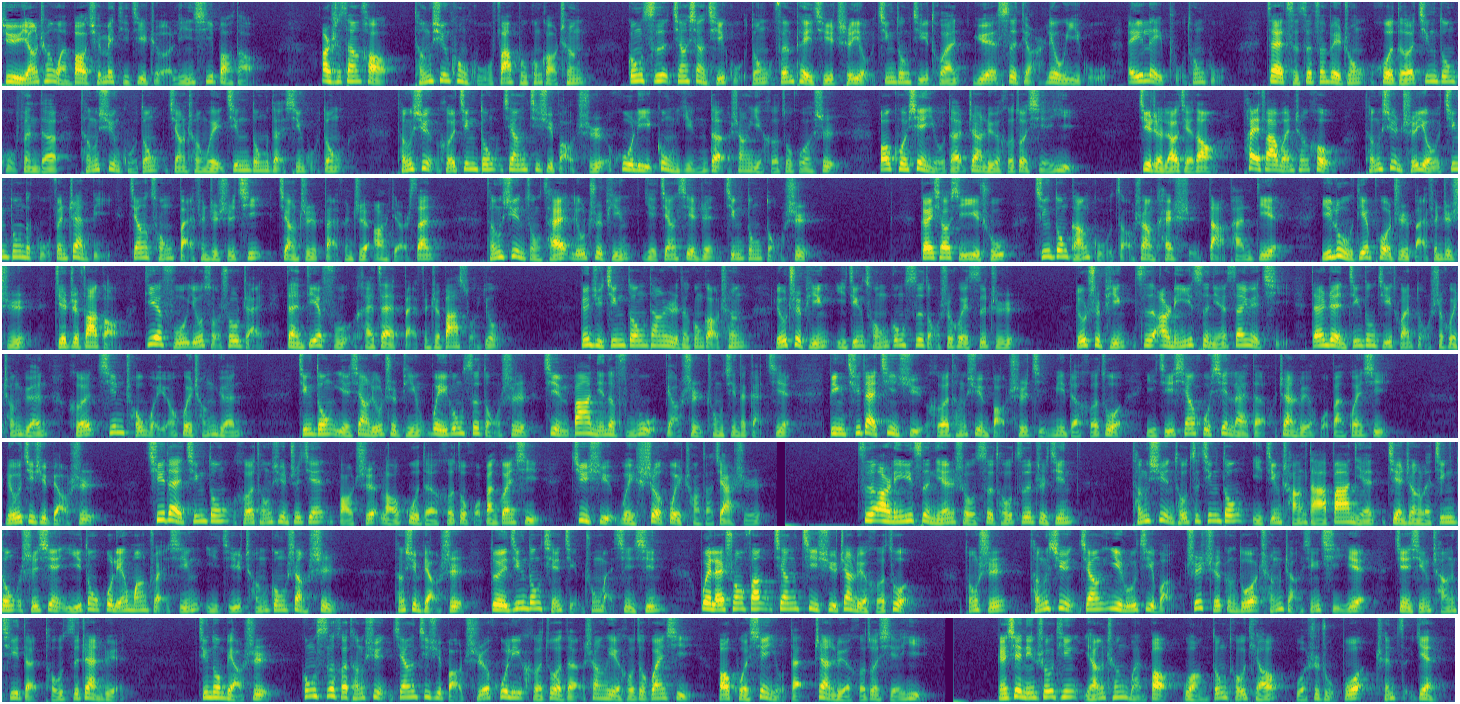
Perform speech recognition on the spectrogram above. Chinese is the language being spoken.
据羊城晚报全媒体记者林夕报道，二十三号，腾讯控股发布公告称，公司将向其股东分配其持有京东集团约四点六亿股 A 类普通股。在此次分配中，获得京东股份的腾讯股东将成为京东的新股东。腾讯和京东将继续保持互利共赢的商业合作模式，包括现有的战略合作协议。记者了解到，派发完成后。腾讯持有京东的股份占比将从百分之十七降至百分之二点三，腾讯总裁刘炽平也将卸任京东董事。该消息一出，京东港股早上开始大盘跌，一路跌破至百分之十。截至发稿，跌幅有所收窄，但跌幅还在百分之八左右。根据京东当日的公告称，刘炽平已经从公司董事会辞职。刘炽平自2014年3月起担任京东集团董事会成员和薪酬委员会成员。京东也向刘炽平为公司董事近八年的服务表示衷心的感谢，并期待继续和腾讯保持紧密的合作以及相互信赖的战略伙伴关系。刘继续表示，期待京东和腾讯之间保持牢固的合作伙伴关系，继续为社会创造价值。自2014年首次投资至今。腾讯投资京东已经长达八年，见证了京东实现移动互联网转型以及成功上市。腾讯表示对京东前景充满信心，未来双方将继续战略合作。同时，腾讯将一如既往支持更多成长型企业，践行长期的投资战略。京东表示，公司和腾讯将继续保持互利合作的商业合作关系，包括现有的战略合作协议。感谢您收听《羊城晚报广东头条》，我是主播陈子燕。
